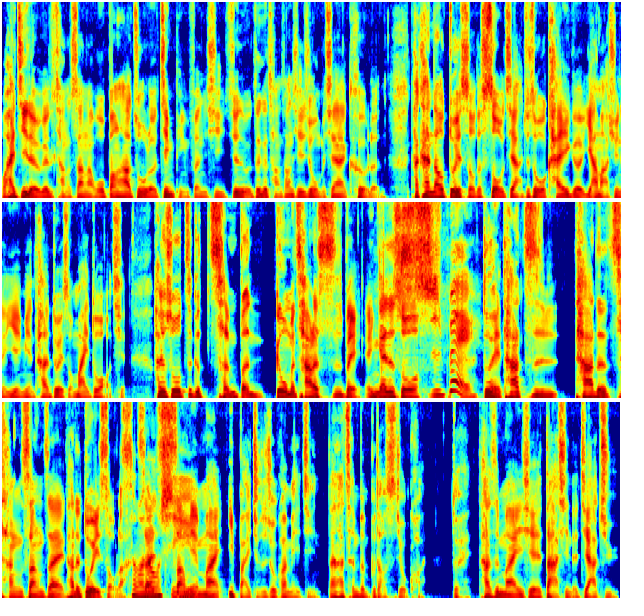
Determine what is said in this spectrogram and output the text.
我还记得有个厂商啊，我帮他做了竞品分析。其实这个厂商其实就我们现在客人，他看到对手的售价，就是我开一个亚马逊的页面，他的对手卖多少钱，他就说这个成本跟我们差了十倍，应该是说十倍。对他只他的厂商在他的对手啦，在上面卖一百九十九块美金，但他成本不到十九块。对，他是卖一些大型的家具。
